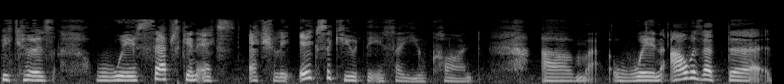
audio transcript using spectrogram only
because where SAPS can ex- actually execute, the SIU can't. Um, when I was at the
